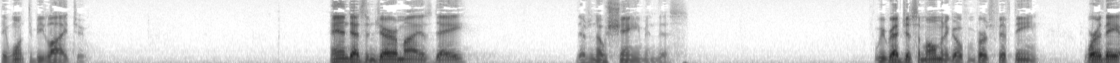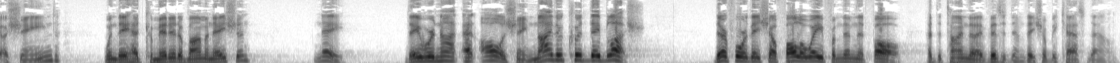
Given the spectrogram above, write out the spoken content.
They want to be lied to. And as in Jeremiah's day, there's no shame in this. We read just a moment ago from verse 15. Were they ashamed when they had committed abomination? Nay, they were not at all ashamed, neither could they blush. Therefore they shall fall away from them that fall. At the time that I visit them, they shall be cast down,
